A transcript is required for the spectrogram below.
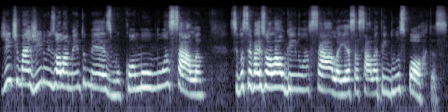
Gente, imagina o isolamento mesmo, como numa sala. Se você vai isolar alguém numa sala e essa sala tem duas portas,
